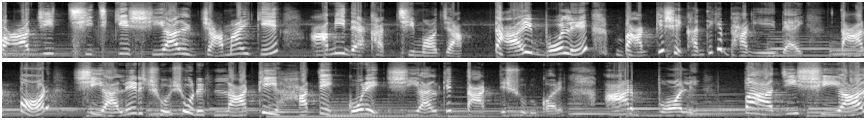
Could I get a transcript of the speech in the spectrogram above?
বাজি ছিচকে শিয়াল জামাইকে আমি দেখাচ্ছি মজা। তাই বলে বাঘকে সেখান থেকে ভাগিয়ে দেয়। তারপর শিয়ালের শ্বশুর লাঠি হাতে করে শিয়ালকে তাড়তে শুরু করে আর বলে পাজি শিয়াল,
